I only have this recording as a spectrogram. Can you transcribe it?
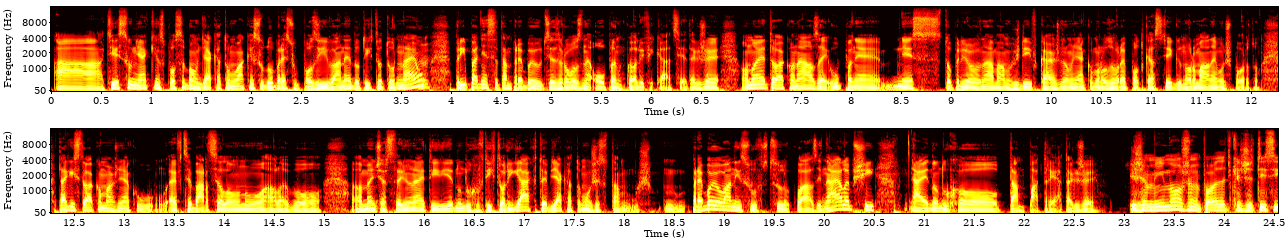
a tie sú nejakým spôsobom vďaka tomu, aké sú dobre, sú pozývané do týchto turnajov, mm. prípadne sa tam prebojujú cez rôzne open kvalifikácie. Takže ono je to ako naozaj úplne, dnes to prirovnávam vždy v každom nejakom rozhovore podcaste k normálnemu športu. Takisto ako máš nejakú FC Barcelonu alebo eh, Manchester United, jednoducho v týchto ligách, to je vďaka tomu, že sú tam už mm, prebojovaní, sú, sú kvázi najlepší a jednoducho tam patria. Takže Čiže my môžeme povedať, keďže ty si,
